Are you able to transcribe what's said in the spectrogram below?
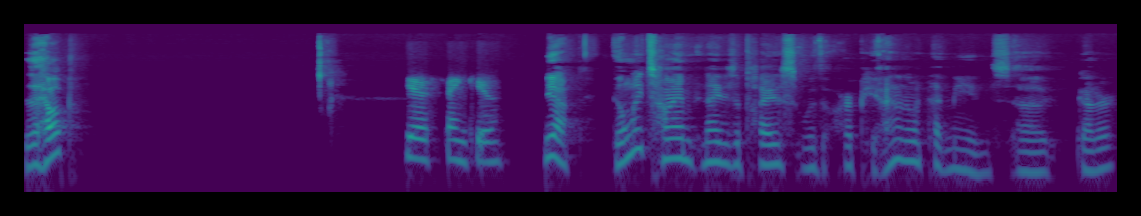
Does that help? Yes, thank you. Yeah. The only time 90 days applies with RP, I don't know what that means, uh, Gunnar.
